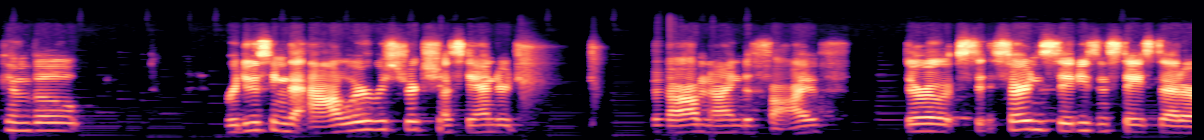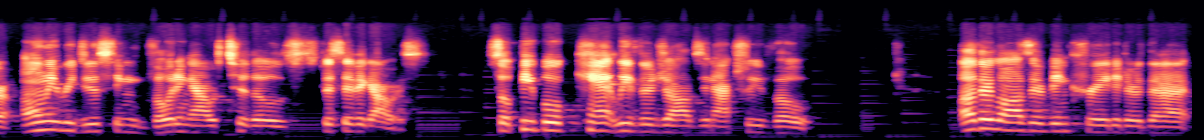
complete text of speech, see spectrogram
can vote, reducing the hour restriction, a standard job nine to five. There are certain cities and states that are only reducing voting hours to those specific hours. So people can't leave their jobs and actually vote. Other laws that are being created are that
